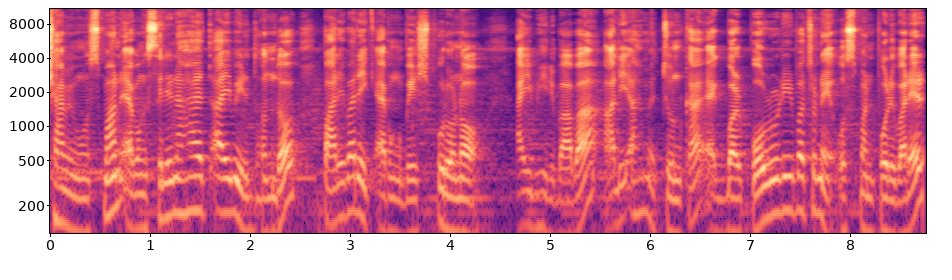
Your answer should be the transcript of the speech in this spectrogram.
শামীম ওসমান এবং সেলিনা হায়াত আইভির দ্বন্দ্ব পারিবারিক এবং বেশ পুরনো। আইভির বাবা আলী আহমেদ চুনকা একবার পৌর নির্বাচনে ওসমান পরিবারের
